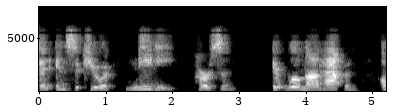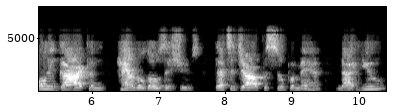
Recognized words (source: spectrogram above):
an insecure, needy person. It will not happen. Only God can handle those issues. That's a job for Superman, not you,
